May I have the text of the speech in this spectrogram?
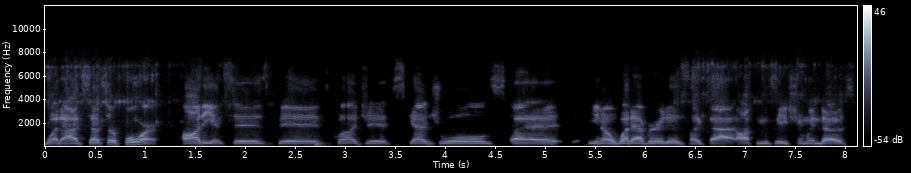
what ad sets are for audiences, bids, budgets, schedules, uh, you know, whatever it is like that, optimization windows.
